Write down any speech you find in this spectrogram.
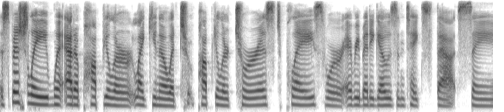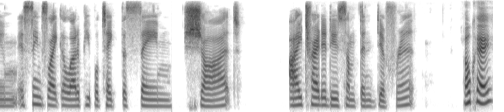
Especially at a popular, like, you know, a t- popular tourist place where everybody goes and takes that same, it seems like a lot of people take the same shot. I try to do something different. Okay.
